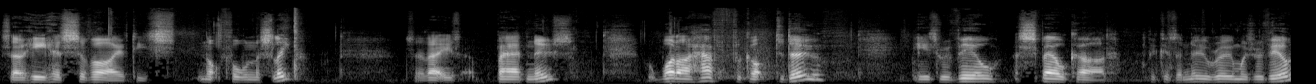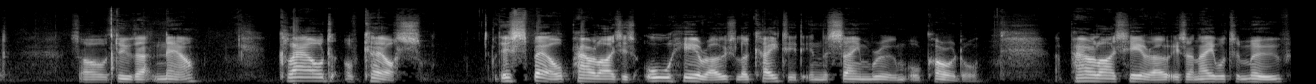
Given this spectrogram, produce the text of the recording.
So he has survived. He's not fallen asleep. So that is bad news. But what I have forgot to do is reveal a spell card because a new room was revealed. So I'll do that now. Cloud of Chaos. This spell paralyzes all heroes located in the same room or corridor. A paralyzed hero is unable to move,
